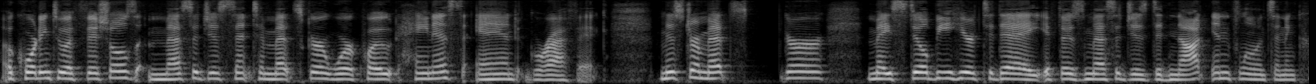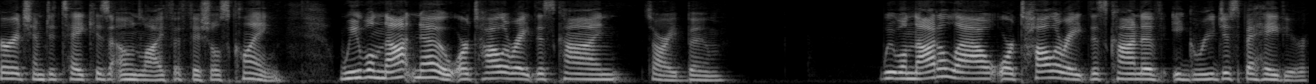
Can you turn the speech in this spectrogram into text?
According to officials, messages sent to Metzger were, quote, heinous and graphic. Mr. Metzger may still be here today if those messages did not influence and encourage him to take his own life, officials claim. We will not know or tolerate this kind, sorry, boom. We will not allow or tolerate this kind of egregious behavior.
